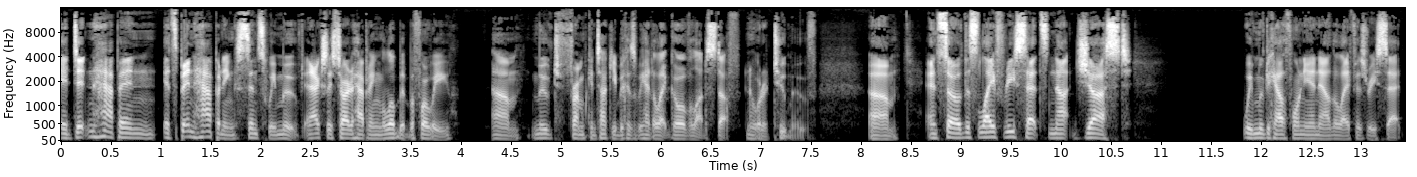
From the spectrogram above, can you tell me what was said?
it didn't happen. It's been happening since we moved. It actually started happening a little bit before we um, moved from Kentucky because we had to let go of a lot of stuff in order to move. Um, and so this life reset's not just we moved to California and now the life is reset.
